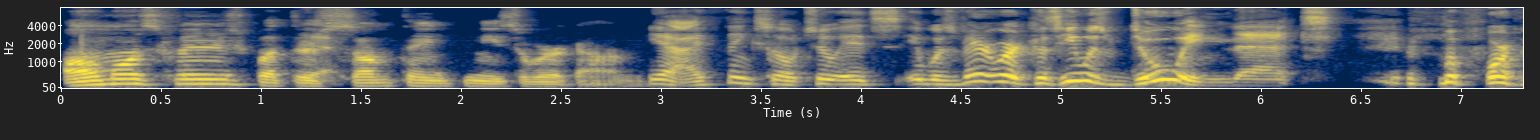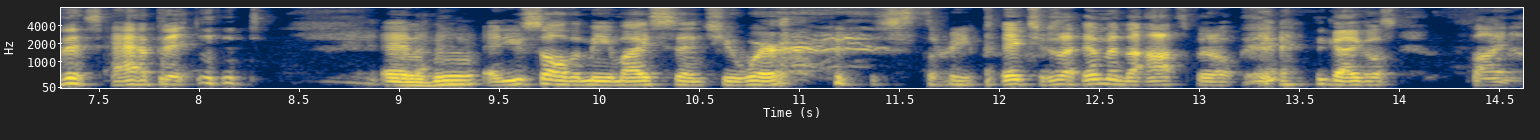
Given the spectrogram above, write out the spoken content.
almost finished, but there's Yeah. something he needs to work on. Yeah, I think so too. It's it was very weird because he was doing that before this happened, and Mhm. and you saw the meme I sent you where there's three pictures of him in the hospital, and the guy goes, "Finally,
